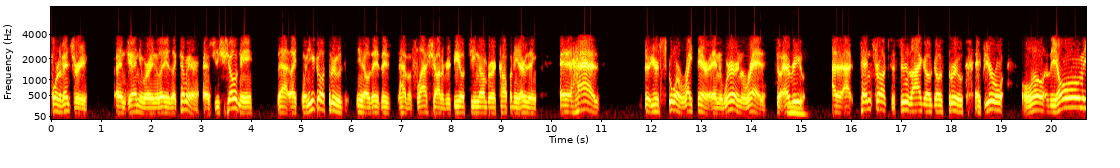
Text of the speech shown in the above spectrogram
port of entry in January and the lady's like, Come here and she showed me that like when you go through, you know, they, they have a flash shot of your DOT number, company, and everything, and it has the, your score right there, and we're in red. So every mm-hmm at, at 10 trucks, as soon as I go goes through, if you're the only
